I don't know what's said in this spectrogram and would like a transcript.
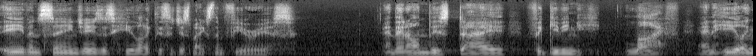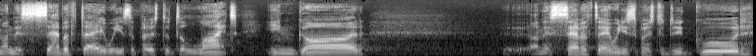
even seeing Jesus here like this, it just makes them furious. And then on this day, forgiving life and healing on this Sabbath day where you're supposed to delight in God, uh, on this Sabbath day when you're supposed to do good,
